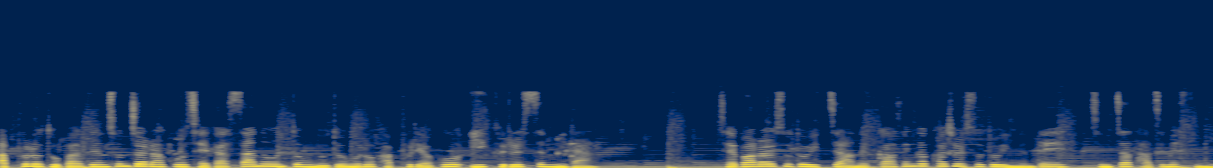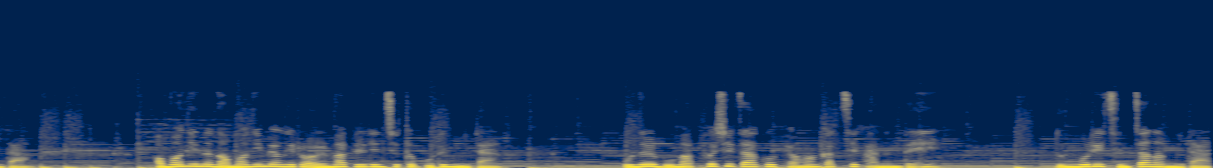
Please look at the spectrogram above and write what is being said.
앞으로 도박은 손절하고 제가 쌓아놓은 똥 노동으로 갚으려고 이 글을 씁니다. 재발할 수도 있지 않을까 생각하실 수도 있는데 진짜 다짐했습니다. 어머니는 어머니 명의로 얼마 빌린지도 모릅니다. 오늘 몸 아프시자고 병원 같이 가는데 눈물이 진짜 납니다.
